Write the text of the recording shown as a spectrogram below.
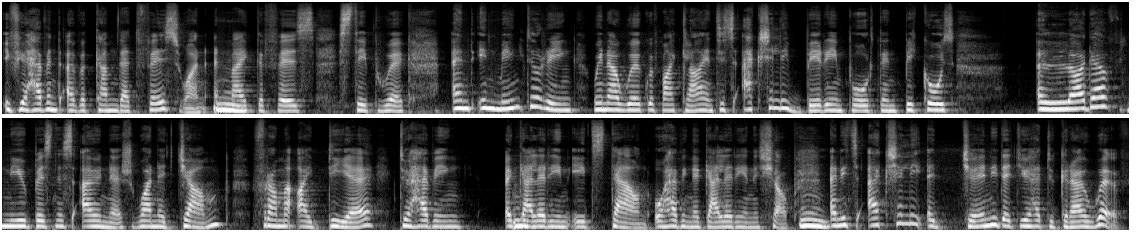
if you haven't overcome that first one and make the first step work. And in mentoring, when I work with my clients, it's actually very important because a lot of new business owners want to jump from an idea to having a mm. gallery in each town or having a gallery in a shop. Mm. And it's actually a journey that you had to grow with.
